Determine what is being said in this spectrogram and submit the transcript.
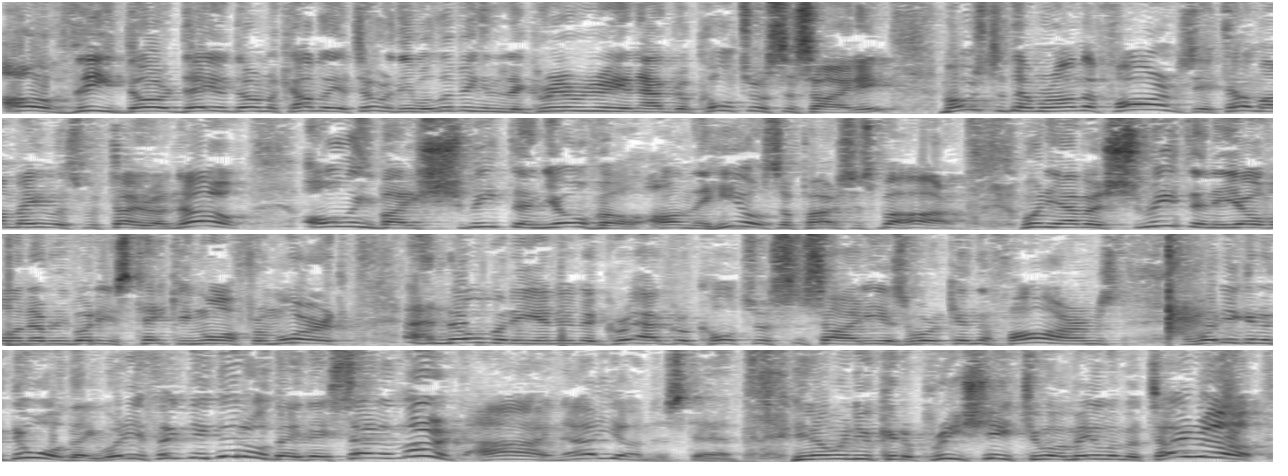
of the Dor Dei Dor Makam Torah. They were living in an agrarian agriculture agricultural society, most of them were on the farms. You tell them Amelis for Torah. No, only by Shemitah and Yovel on the heels of Parshas Bahar. When you have a Shemitah and a Yovel and everybody is taking off from work and nobody in an agricultural society is working the farms, and what are you going to do all day? What do you think they did all day? They sat and learned. Ah, now you understand. You know when you can appreciate to Amelim Torah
